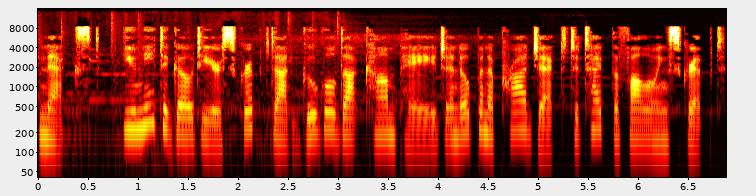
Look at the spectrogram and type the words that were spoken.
Next, you need to go to your script.google.com page and open a project to type the following script.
